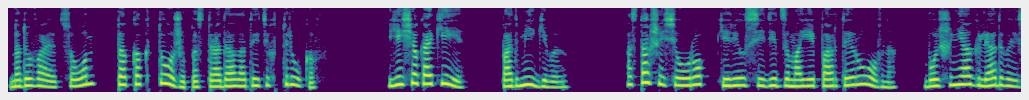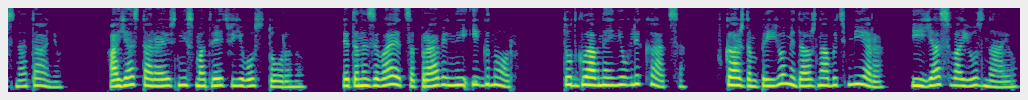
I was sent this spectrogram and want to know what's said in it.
Надувается он, так как тоже пострадал от этих трюков. Еще какие? Подмигиваю. Оставшийся урок Кирилл сидит за моей партой ровно, больше не оглядываясь на Таню. А я стараюсь не смотреть в его сторону. Это называется правильный игнор. Тут главное не увлекаться. В каждом приеме должна быть мера, и я свою знаю.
